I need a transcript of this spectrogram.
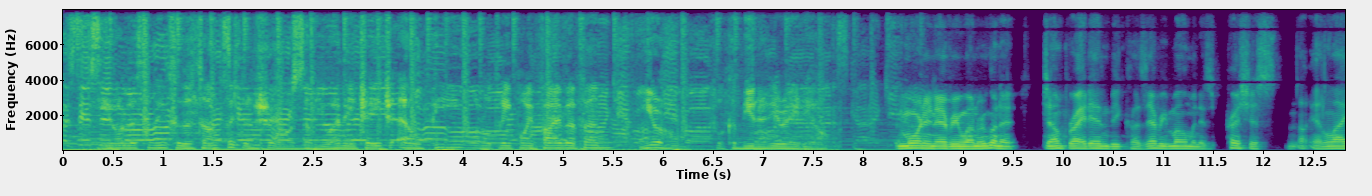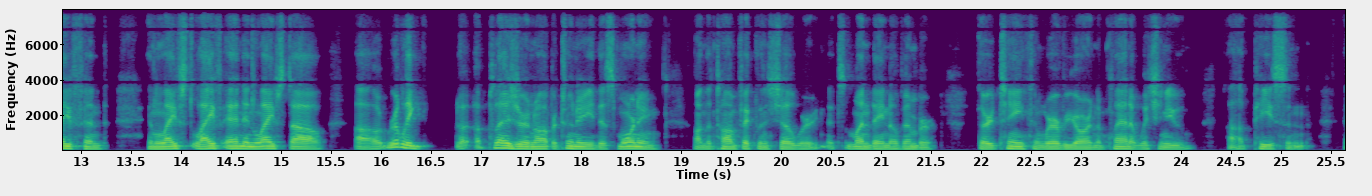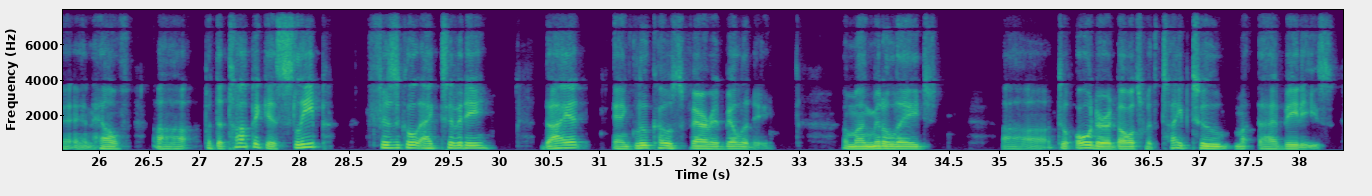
You're listening to the Tom Ficklin Show on WNHHLP 103.5 FM, your home for community radio. Good morning, everyone. We're going to jump right in because every moment is precious in life and in life, life and in lifestyle. Uh, really a pleasure and opportunity this morning on the Tom Ficklin Show, where it's Monday, November 13th, and wherever you are on the planet, wishing you uh, peace and, and health. Uh, but the topic is sleep, physical activity, diet, and glucose variability among middle aged uh, to older adults with type 2 diabetes.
